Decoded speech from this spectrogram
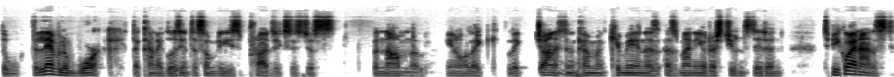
the, the level of work that kind of goes into some of these projects is just phenomenal. You know, like like Jonathan mm-hmm. came, came in as, as many other students did, and to be quite honest,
